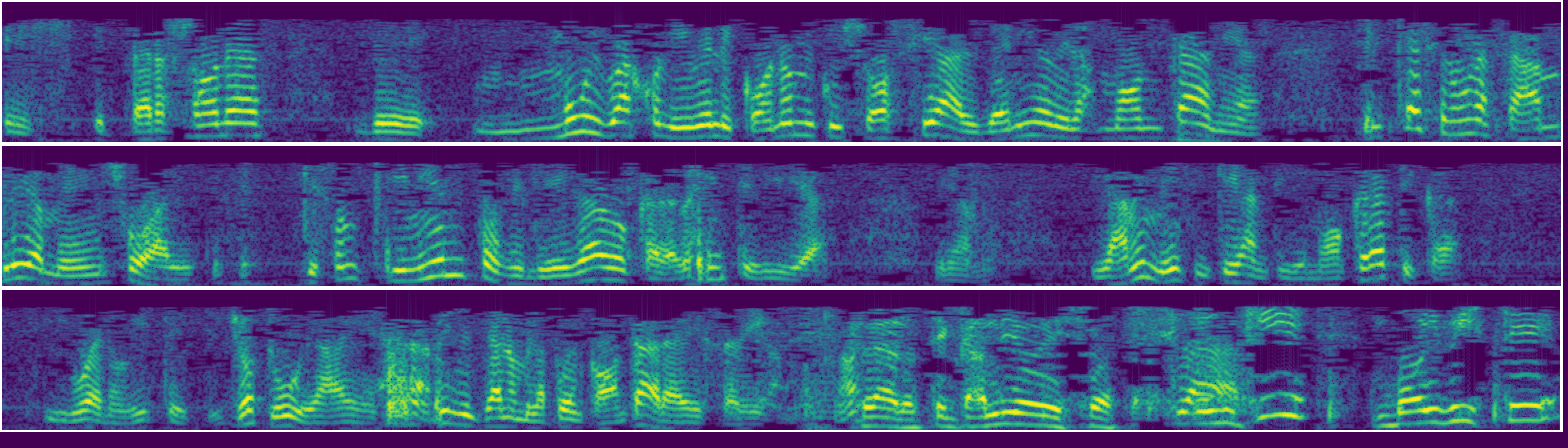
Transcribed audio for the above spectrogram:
eh, personas de muy bajo nivel económico y social, venía de las montañas, y que hacen una asamblea mensual, que son 500 delegados cada 20 días, digamos. Y a mí me dicen que es antidemocrática. y bueno, viste, yo tuve, a, a mí ya no me la pueden contar a esa, digamos. ¿no? Claro, te cambió eso. Claro. ¿En qué volviste,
